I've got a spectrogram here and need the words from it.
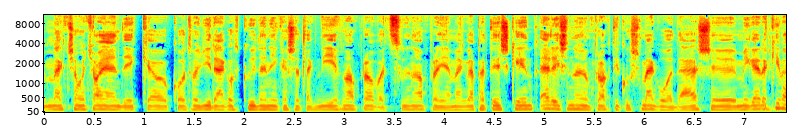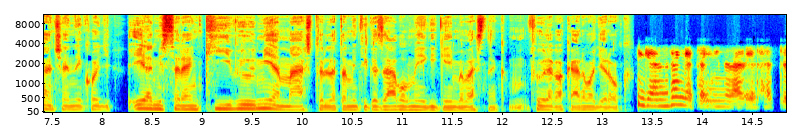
megcsinálom, hogy ajándékot vagy virágot küldenék esetleg névnapra vagy szülnapra, ilyen meglepetésként. Erre is egy nagyon praktikus megoldás. Még erre kíváncsi lennék, hogy élelmiszeren kívül milyen más terület, amit igazából még igénybe vesznek, főleg akár a magyarok? Igen, rengeteg minden elérhető.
